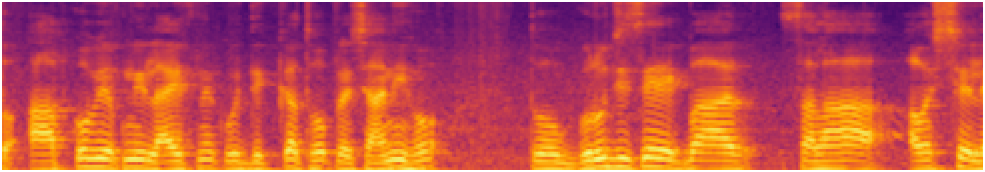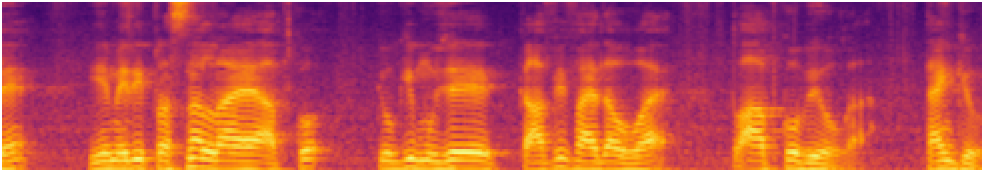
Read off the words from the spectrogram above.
तो आपको भी अपनी लाइफ में कोई दिक्कत हो, परेशानी हो तो गुरुजी से एक बार सलाह अवश्य लें। ये मेरी पर्सनल राय है आपको, क्योंकि मुझे काफ़ी फ़ायदा हुआ है तो आपको भी होगा। थैंक यू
